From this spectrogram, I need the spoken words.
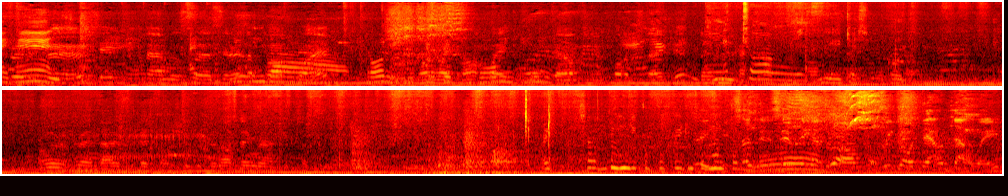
I think. I think the trolley, because it's going. You just go down. Ay, sabi hindi ko po pwedeng pumunta doon. We go down that way,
